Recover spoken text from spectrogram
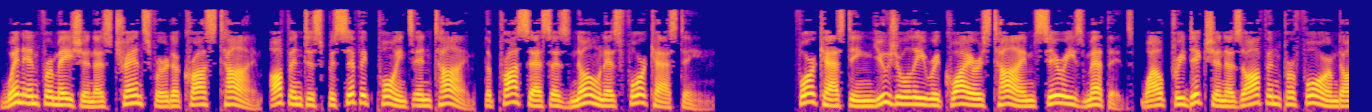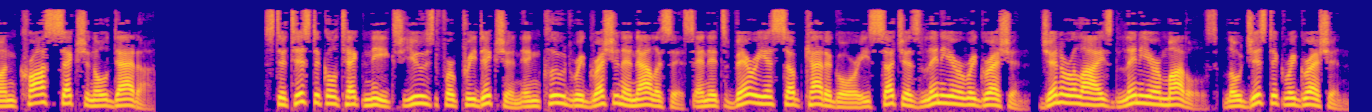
When information is transferred across time, often to specific points in time, the process is known as forecasting. Forecasting usually requires time series methods, while prediction is often performed on cross-sectional data. Statistical techniques used for prediction include regression analysis and its various subcategories such as linear regression, generalized linear models logistic regression,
